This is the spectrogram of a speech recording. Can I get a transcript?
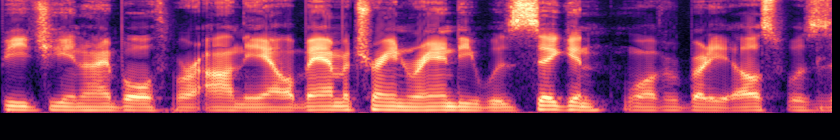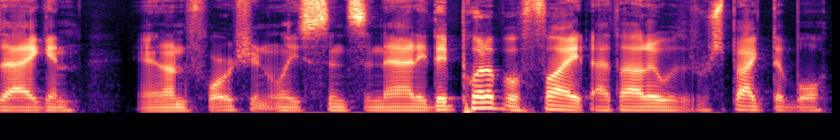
BG and I both were on the Alabama train. Randy was zigging while everybody else was zagging. And unfortunately, Cincinnati, they put up a fight. I thought it was respectable,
